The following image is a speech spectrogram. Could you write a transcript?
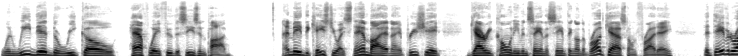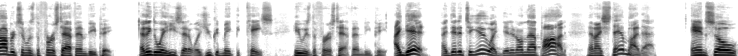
When we did the Rico halfway through the season pod, I made the case to you. I stand by it, and I appreciate Gary Cohen even saying the same thing on the broadcast on Friday that David Robertson was the first half MVP. I think the way he said it was you could make the case he was the first half MVP. I did. I did it to you. I did it on that pod, and I stand by that. And so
